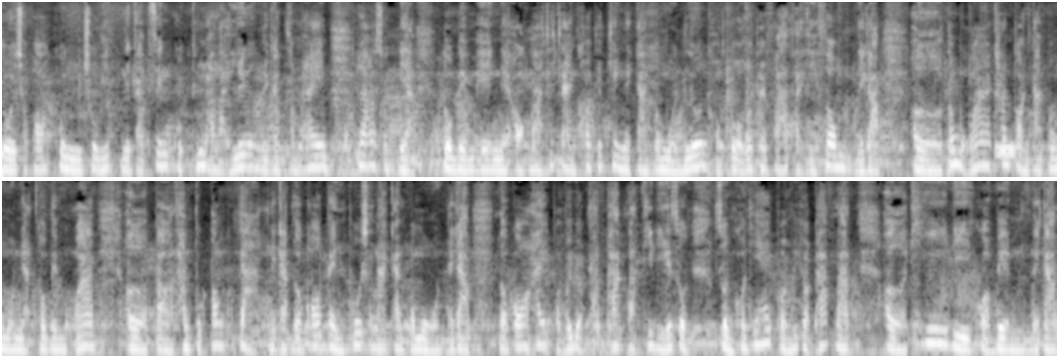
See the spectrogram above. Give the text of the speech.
โดยเฉพาะคุณชูวิทย์นะครับซึ่งขุดขึ้นมาหลายเรื่องนะครับทำให้ล่าสุดเนี่ยตัวเบมเองเนี่ยออกมาชี้แจงข้อเท็จจริงในการประมูลเรื่องของตัวรถไฟฟ้าสายสีส้มนะครับเอ่อต้องบอกว่าขั้นตอนการประมูลเนี่ยตัวเบมบอกว่าเอ่อทำถูกต้องทุกอย่างนะครับแล้วก็เป็นผู้ชนะการประมูลนะครับแล้วก็ให้ผลประโยชน์กับภาครัฐที่ดีที่สุด ส่วนคนที่ให้ผลประโยชน์ภาครัฐเอ่อที่ดีกว่าเบมนะครับ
